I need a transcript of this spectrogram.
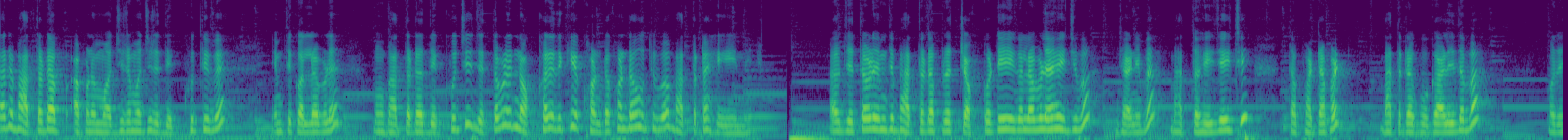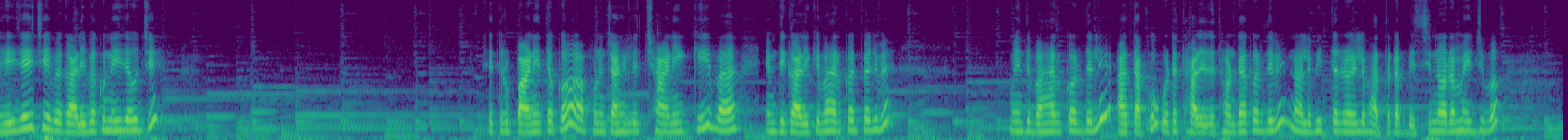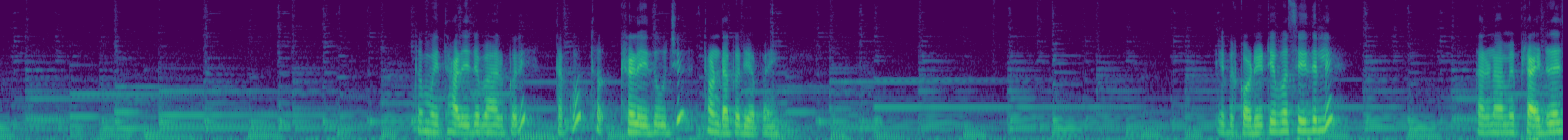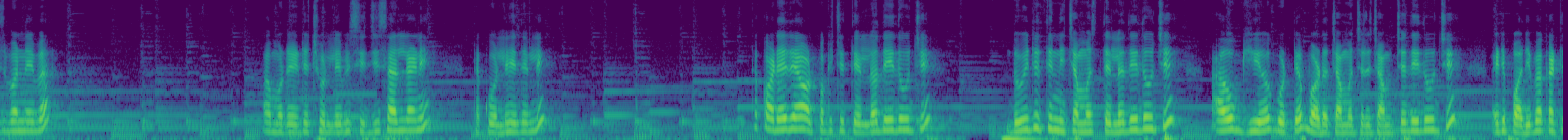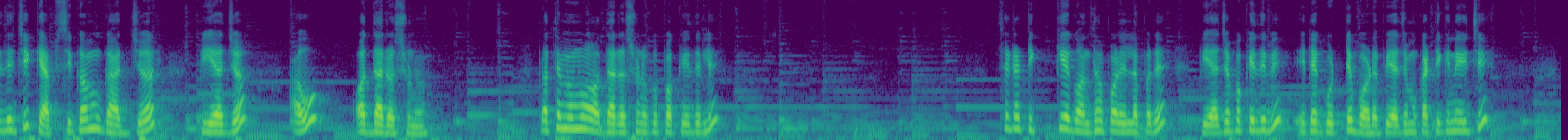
ତା'ର ଭାତଟା ଆପଣ ମଝିରେ ମଝିରେ ଦେଖୁଥିବେ ଏମିତି କଲାବେଳେ ମୁଁ ଭାତଟା ଦେଖୁଛି ଯେତେବେଳେ ନଖରେ ଦେଖିବେ ଖଣ୍ଡ ଖଣ୍ଡ ହେଉଥିବ ଭାତଟା ହେଇନି ଆଉ ଯେତେବେଳେ ଏମିତି ଭାତଟା ପୁରା ଚକଟି ହେଇଗଲା ଭଳିଆ ହେଇଯିବ ଜାଣିବା ଭାତ ହେଇଯାଇଛି ତ ଫଟାଫଟ ଭାତଟାକୁ ଗାଳିଦେବା ମୋର ହେଇଯାଇଛି ଏବେ ଗାଳିବାକୁ ନେଇଯାଉଛି तक आप चाहिए छाणिकमी गाड़ी बाहर करेंगे मुझे बाहर करदे आकु गोटे थाली में थंडा ना भर रही भात बेस नरम हो तो मुझे था बाहर करी ताको खेल दूसरी थंडा करने कड़ेटे बसईदे कारण आम फ्राइड रईस बनवा ଆମର ଏଇଠି ଛୋଲେ ବି ସିଝି ସାରିଲାଣି ତାକୁ ଓହ୍ଲେଇ ଦେଲି ତ କଡ଼େଇରେ ଅଳ୍ପ କିଛି ତେଲ ଦେଇ ଦେଉଛି ଦୁଇରୁ ତିନି ଚାମଚ ତେଲ ଦେଇ ଦେଉଛି ଆଉ ଘିଅ ଗୋଟେ ବଡ଼ ଚାମଚରେ ଚାମଚେ ଦେଇ ଦେଉଛି ଏଠି ପରିବା କାଟି ଦେଇଛି କ୍ୟାପ୍ସିକମ୍ ଗାଜର ପିଆଜ ଆଉ ଅଦା ରସୁଣ ପ୍ରଥମେ ମୁଁ ଅଦା ରସୁଣକୁ ପକାଇଦେଲି ସେଇଟା ଟିକିଏ ଗନ୍ଧ ପଳେଇଲା ପରେ ପିଆଜ ପକାଇଦେବି ଏଇଟା ଗୋଟେ ବଡ଼ ପିଆଜ ମୁଁ କାଟିକି ନେଇଛି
